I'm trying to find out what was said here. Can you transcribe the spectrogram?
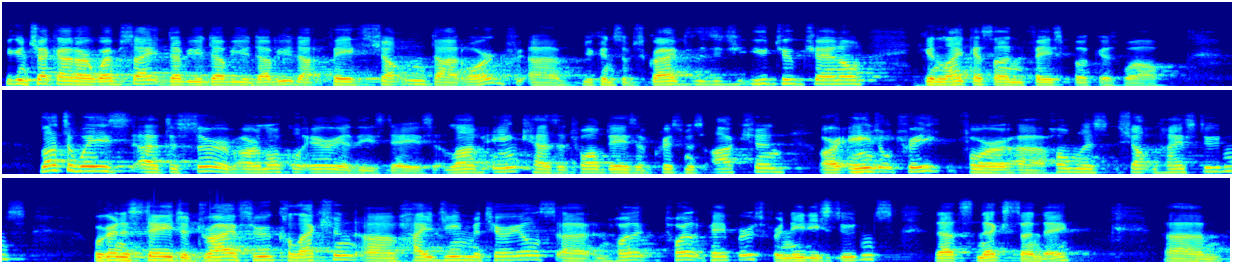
You can check out our website, www.faithshelton.org. Uh, you can subscribe to the YouTube channel. You can like us on Facebook as well. Lots of ways uh, to serve our local area these days. Love Inc. has a 12 days of Christmas auction. Our Angel Tree for uh, homeless Shelton High students. We're going to stage a drive-through collection of hygiene materials uh, and toilet, toilet, papers for needy students. That's next Sunday. Um,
